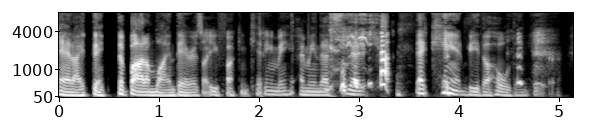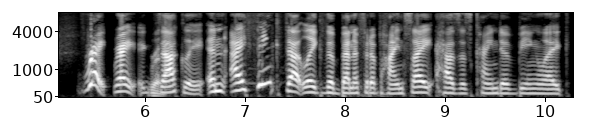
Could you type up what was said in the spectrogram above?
And I think the bottom line there is, are you fucking kidding me? I mean, that's that, that can't be the holding here. Right, right, exactly. And I think that like the benefit of hindsight has us kind of being like,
